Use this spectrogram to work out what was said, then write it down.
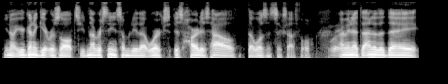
you know, you're going to get results. You've never seen somebody that works as hard as hell that wasn't successful. Right. I mean, at the end of the day,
